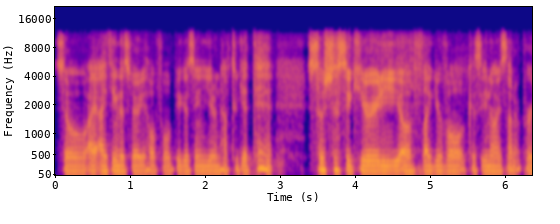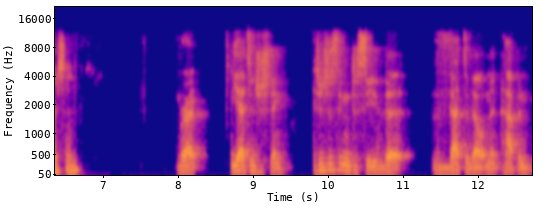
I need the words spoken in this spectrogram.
So I, I think that's very helpful because then you don't have to get the social security of like your vault because you know it's not a person. Right. Yeah, it's interesting. It's interesting to see that that development happen.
